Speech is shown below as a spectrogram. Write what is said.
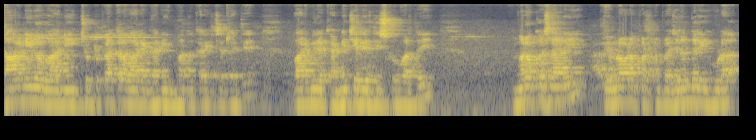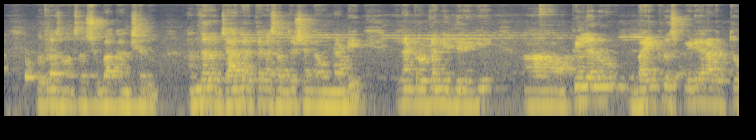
కాలనీలో కానీ చుట్టుప్రక్కల వారికి కానీ ఇబ్బంది కలిగించినట్లయితే వారి మీద కఠిన చర్యలు తీసుకోబడతాయి. మరొకసారి వేములవాడ పట్టణ ప్రజలందరికీ కూడా నూతన సంవత్సర శుభాకాంక్షలు. అందరూ జాగ్రత్తగా సంతోషంగా ఉండండి. ఇలాంటి రోడ్లన్నీ తిరిగి పిల్లలు బైక్లు స్పీడ్గా నడుపుతూ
